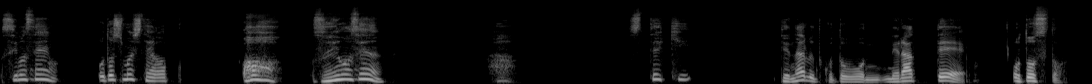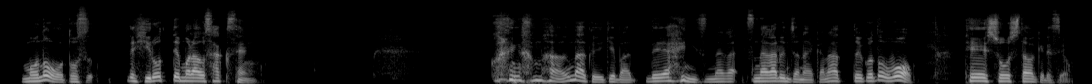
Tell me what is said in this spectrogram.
すいません落としましたよ。ああすいません。素敵ってなることを狙って落とすと。物を落とす。で拾ってもらう作戦。これがまあうまくいけば出会いにつながつながるんじゃないかなということを提唱したわけですよ。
